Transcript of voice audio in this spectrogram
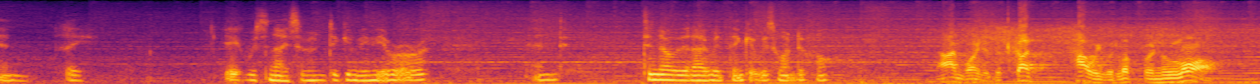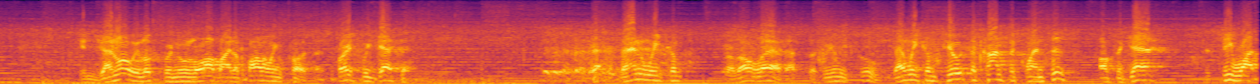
And I, it was nice of him to give me the aurora and to know that I would think it was wonderful. I'm going to discuss how we would look for a new law. In general, we look for a new law by the following process. First, we guess it. then we so don't laugh, that's really true. Then we compute the consequences of the guess to see what,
